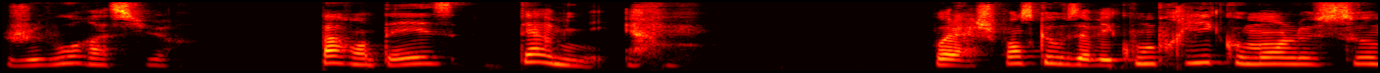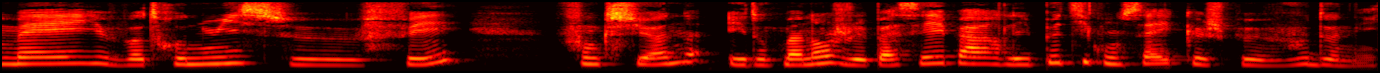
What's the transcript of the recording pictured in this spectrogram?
Je vous rassure. Parenthèse terminée. voilà, je pense que vous avez compris comment le sommeil, votre nuit se fait, fonctionne, et donc maintenant je vais passer par les petits conseils que je peux vous donner.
